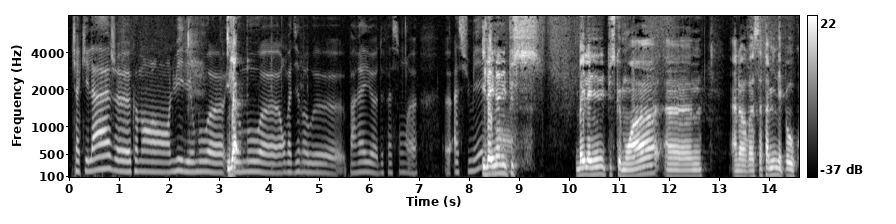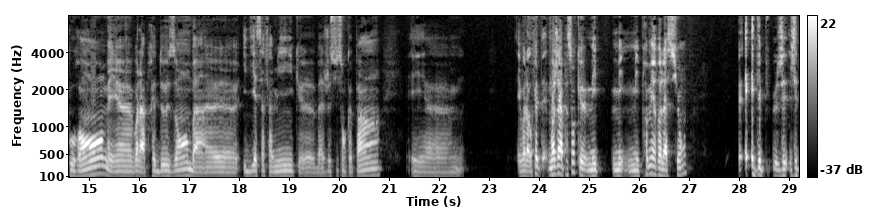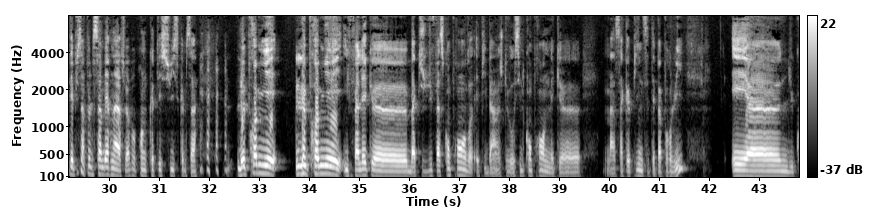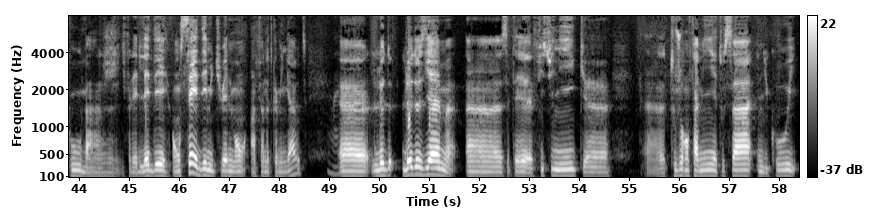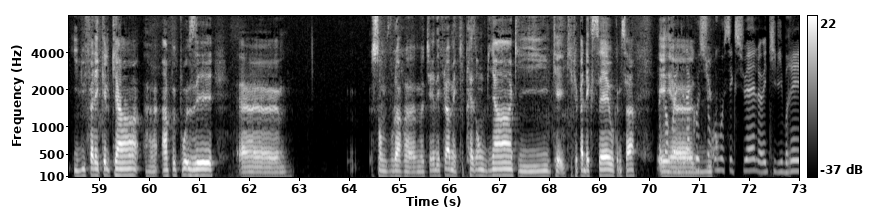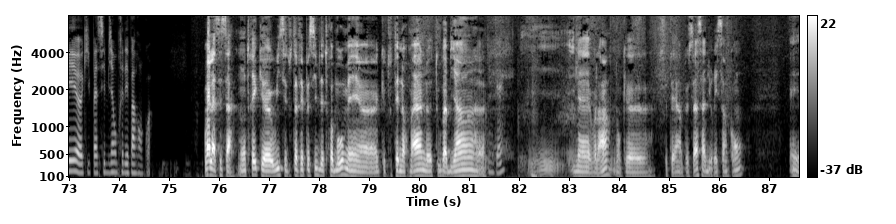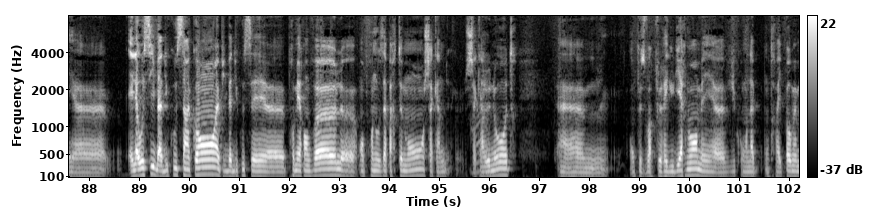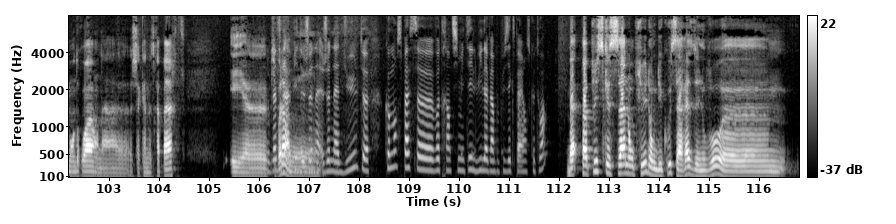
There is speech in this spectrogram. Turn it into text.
tu as quel âge Comment lui il est homo il, est homo on va dire pareil de façon euh, assumé. Il a une année de plus. Bah, il a une année de plus que moi. Euh, alors, euh, sa famille n'est pas au courant, mais euh, voilà, après deux ans, bah, euh, il dit à sa famille que bah, je suis son copain. Et, et voilà, au fait, moi j'ai l'impression que mes, mes, mes premières relations, j'étais plus un peu le Saint-Bernard, tu vois, pour prendre le côté suisse comme ça. le premier, le premier, il fallait que, bah, que je lui fasse comprendre, et puis ben, je devais aussi le comprendre, mais que bah, sa copine, c'était pas pour lui. Et euh, du coup, ben, il fallait l'aider. On s'est aidé mutuellement à faire notre coming out. Euh, le, le deuxième, euh, c'était fils unique, euh, euh, toujours en famille et tout ça. Et du coup, il, il lui fallait quelqu'un euh, un peu posé, sans vouloir euh, me tirer des fleurs, mais qui présente bien, qui qui, qui fait pas d'excès ou comme ça. Et euh, la caution homosexuelle euh, équilibrée euh, qui passait bien auprès des parents, quoi. Voilà, c'est ça. Montrer que oui, c'est tout à fait possible d'être homo, mais euh, que tout est normal, tout va bien. Okay. Il, il a, voilà, donc c'était un peu ça. Ça a duré cinq ans. Et, euh, et là aussi, bah, du coup, 5 ans, et puis bah, du coup, c'est euh, premier envol, euh, on prend nos appartements, chacun, chacun ah le nôtre. Euh, on peut se voir plus régulièrement, mais euh, vu qu'on a, on travaille pas au même endroit, on a chacun notre appart. Et euh, Donc là, puis voilà, la vie de jeune, jeune adulte. Comment se passe votre intimité? Lui, il avait un peu plus d'expérience que toi? Bah, Pas plus que ça non plus, donc du coup, ça reste de nouveau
